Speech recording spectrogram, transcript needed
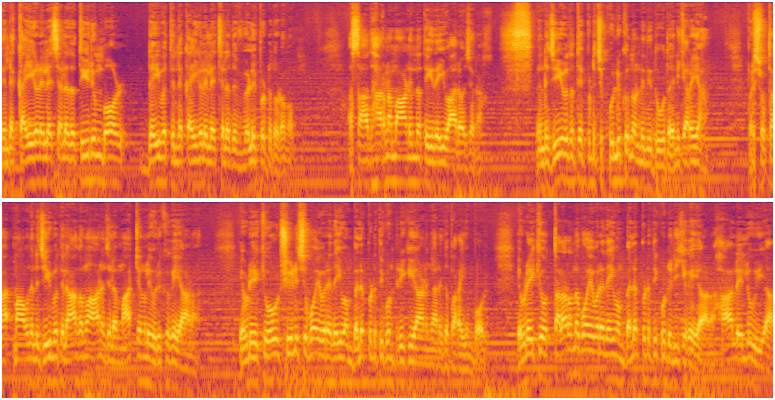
നിന്റെ കൈകളിലെ ചിലത് തീരുമ്പോൾ ദൈവത്തിന്റെ കൈകളിലെ ചിലത് വെളിപ്പെട്ടു തുടങ്ങും. അസാധാരണമാണ് ഇന്നത്തെ ഈ ദൈവാലോചന. നിന്റെ ജീവിതത്തെ പിടിച്ച് കുലുക്കുന്നുണ്ട് നീ ദൂത് എനിക്കറിയാം. പരിശുദ്ധാത്മാവ് നിന്റെ ജീവിതത്തിൽ ആകമാനം ചില മാറ്റങ്ങളെ ഒരുക്കുകയാണ്. എവിടെയൊക്കെയോ ക്ഷീണിച്ചു പോയവരെ ദൈവം ബലപ്പെടുത്തിക്കൊണ്ടിരിക്കുകയാണ് ഞാനിത് പറയുമ്പോൾ. എവിടേക്കോ തളർന്നു പോയവരെ ദൈവം ബലപ്പെടുത്തിക്കൊണ്ടിരിക്കുകയാണ്. ഹാലലൂയ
